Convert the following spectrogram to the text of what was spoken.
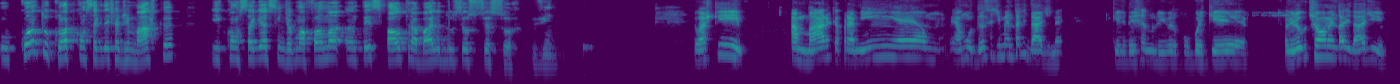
o quanto o Klopp consegue deixar de marca e consegue, assim, de alguma forma, antecipar o trabalho do seu sucessor, Vini? Eu acho que a marca, para mim, é, é a mudança de mentalidade, né? Que ele deixa no Liverpool, porque o Liverpool tinha uma mentalidade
